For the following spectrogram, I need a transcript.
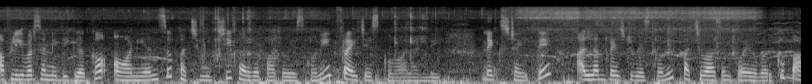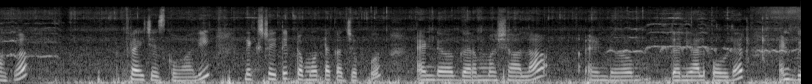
ఆ ఫ్లేవర్స్ అన్ని దిగాక ఆనియన్స్ పచ్చిమిర్చి కరివేపాకు వేసుకొని ఫ్రై చేసుకోవాలండి. నెక్స్ట్ అయితే అల్లం పేస్ట్ వేసుకొని పచ్చివాసన పోయే వరకు బాగా ఫ్రై చేసుకోవాలి. నెక్స్ట్ అయితే tomato ketchup and uh, garam masala and um, ధనియాల పౌడర్ అండ్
